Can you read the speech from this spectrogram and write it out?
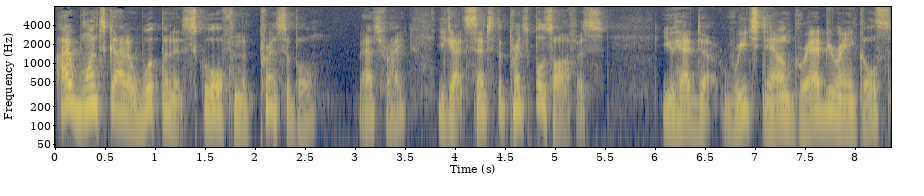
I once got a whooping at school from the principal. That's right. You got sent to the principal's office. You had to reach down, grab your ankles,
